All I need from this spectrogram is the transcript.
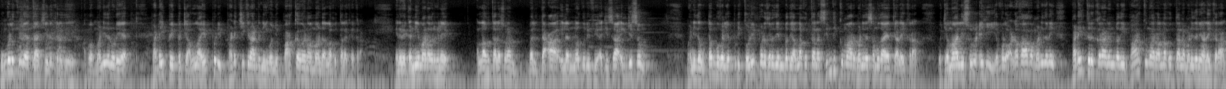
உங்களுக்குள்ளே அத்தாட்சி இருக்கிறது. அப்போ மனிதனுடைய படைப்பை பற்றி அல்லாஹ் எப்படி படைச்சிக்கிறான்ட்டு நீங்கள் கொஞ்சம் பார்க்க வேணாமான்னு அல்லாஹுத்தால கேட்குறான். எனவே கண்ணியமானவர்களே அல்லாஹுத்தால சொல்கிறான் பல் தஆ இல நதுரி அஜிசா இல் மனித உடம்புகள் எப்படி தொழிற்படுகிறது என்பதை அல்லாஹுத்தால சிந்திக்குமாறு மனித சமுதாயத்தை அழைக்கிறான். ஜமாலி சுன்ஹி எவ்வளோ அழகாக மனிதனை படைத்திருக்கிறான் என்பதை பார்க்குமாறு அல்லாஹு மனிதனை அழைக்கிறான்.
